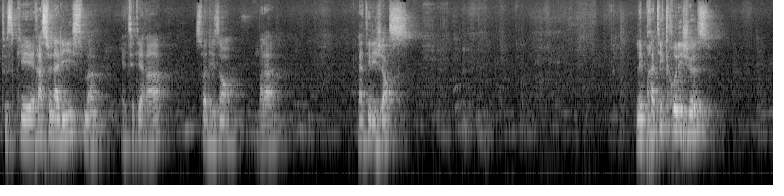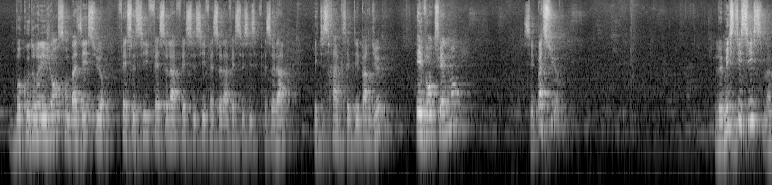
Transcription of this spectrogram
tout ce qui est rationalisme, etc., soi-disant, voilà, l'intelligence. Les pratiques religieuses, beaucoup de religions sont basées sur fais ceci, fais cela, fais ceci, fais cela, fais ceci, fais cela, et tu seras accepté par Dieu. Éventuellement, c'est pas sûr. Le mysticisme,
